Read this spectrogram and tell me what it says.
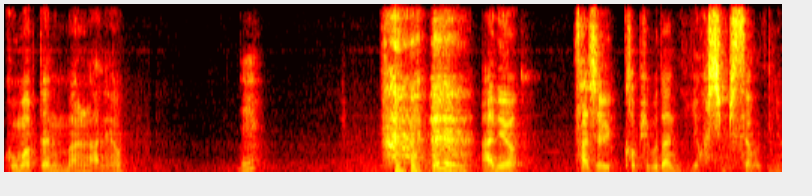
고맙다는 말 안 해요? 네? 아니요. 사실 커피보단 이게 훨씬 비싸거든요.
